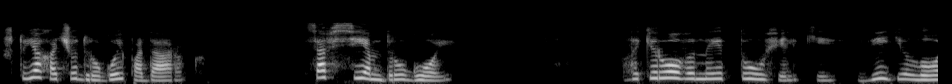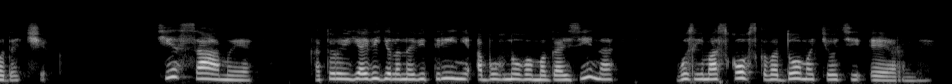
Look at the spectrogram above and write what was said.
что я хочу другой подарок. Совсем другой. Лакированные туфельки в виде лодочек. Те самые, которые я видела на витрине обувного магазина возле московского дома тети Эрны.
